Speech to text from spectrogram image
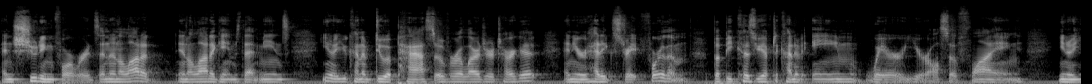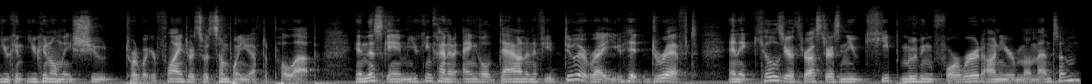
and shooting forwards. And in a lot of in a lot of games, that means you know you kind of do a pass over a larger target and you're heading straight for them. But because you have to kind of aim where you're also flying, you know you can you can only shoot toward what you're flying towards so at some point you have to pull up. In this game you can kind of angle down and if you do it right you hit drift and it kills your thrusters and you keep moving forward on your momentum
